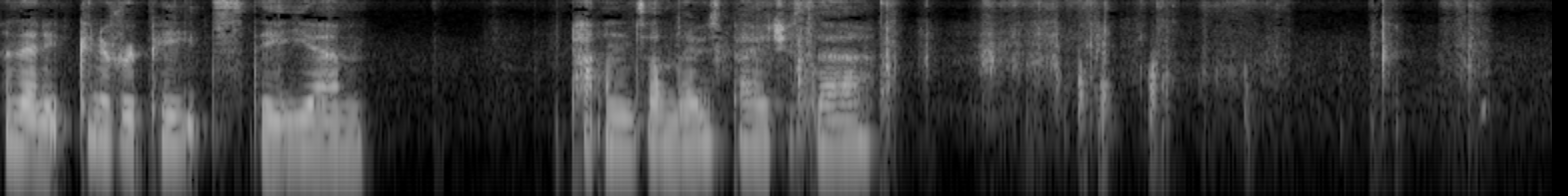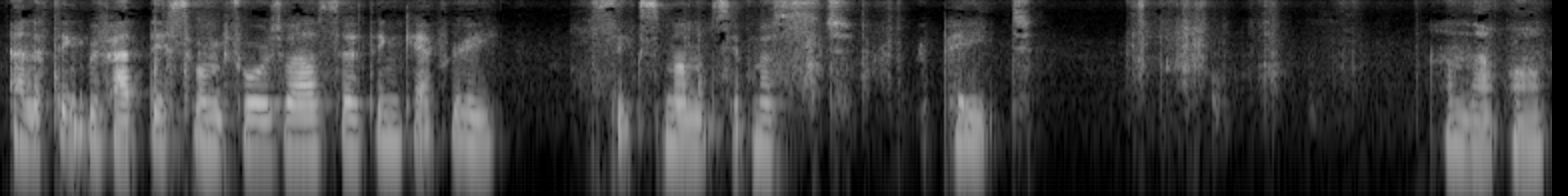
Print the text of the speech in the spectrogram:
And then it kind of repeats the um, patterns on those pages there. And I think we've had this one before as well, so I think every six months it must repeat. And that one.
